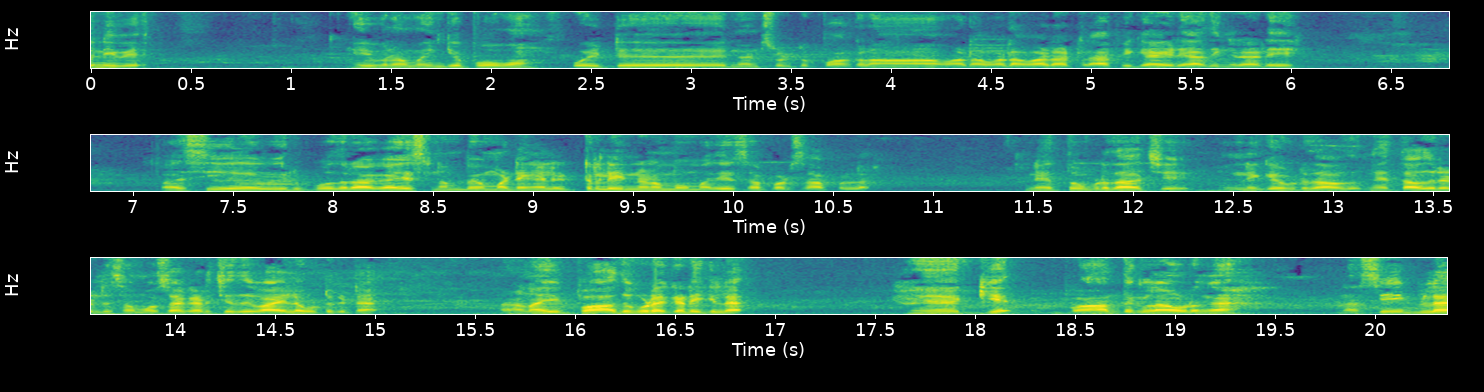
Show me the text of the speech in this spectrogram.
எனிவே இப்போ நம்ம இங்கே போவோம். போயிட்டு என்னன்னு சொல்லிட்டு பார்க்கலாம். வாடா வாடா வாடா டிராஃபிக் ஆகிடாதீங்கடா டே பசி உயிர் போதுரா கைஸ் நம்பவே மாட்டேங்க. லிட்டரலி இன்னும் நம்ம மதிய சாப்பாடு சாப்பிடல. நேற்றும் இப்படி தான் ஆச்சு. இன்றைக்கும் இப்படி தான் ஆகுது. நேற்றாவது ரெண்டு சமோசா கிடச்சிது வாயில் விட்டுக்கிட்டேன். ஆனால் இப்போ அது கூட கிடைக்கல. ஓகே பார்த்துக்கலாம் விடுங்க. நசீப்பில்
